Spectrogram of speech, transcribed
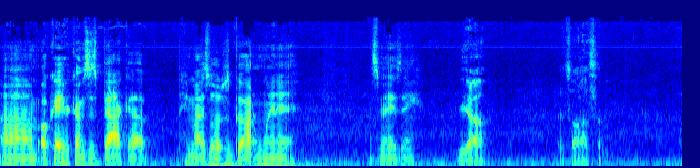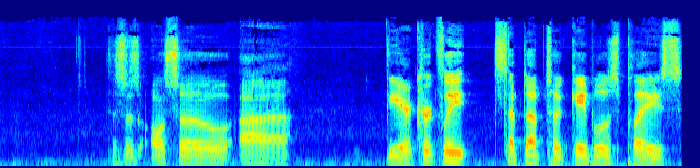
Um, okay, here comes his backup. He might as well just go out and win it. That's amazing. yeah, that's awesome. This was also uh, the year Kirk Fleet stepped up, took Gable's place,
